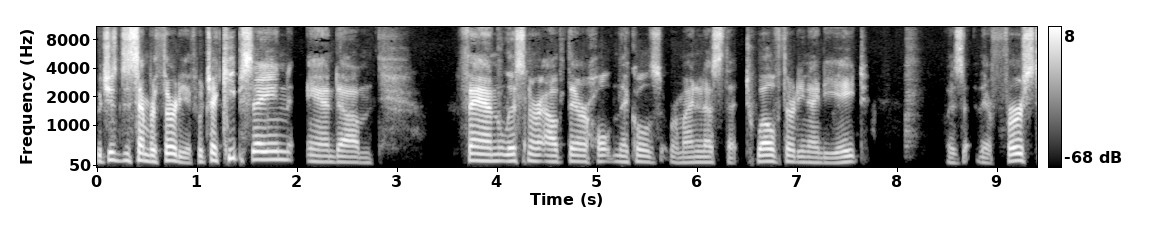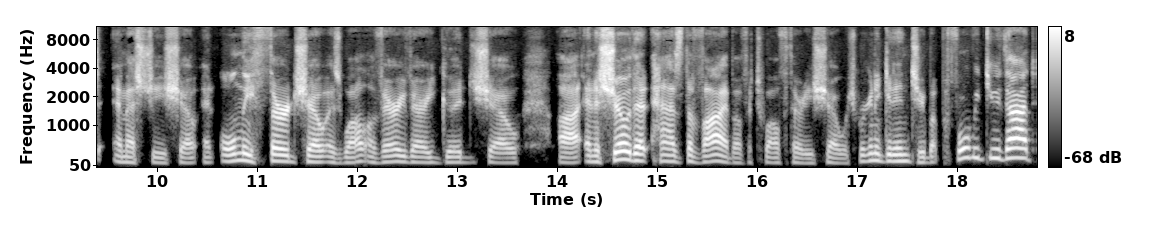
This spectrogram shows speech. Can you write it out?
which is December 30th, which I keep saying. And um fan listener out there, Holt Nichols reminded us that 123098 was their first MSG show and only third show as well. A very, very good show, uh, and a show that has the vibe of a twelve thirty show, which we're going to get into. But before we do that,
